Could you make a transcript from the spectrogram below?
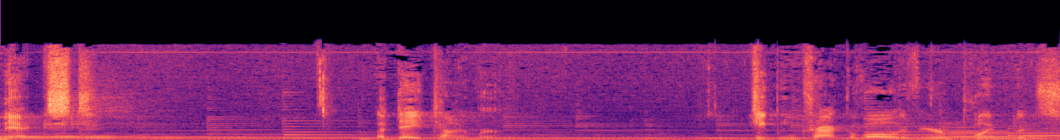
Next, a day timer. Keeping track of all of your appointments.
